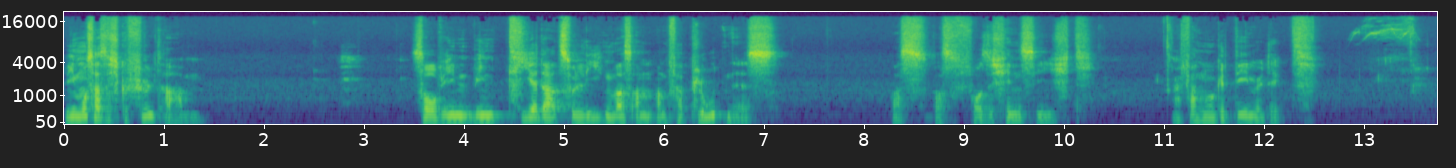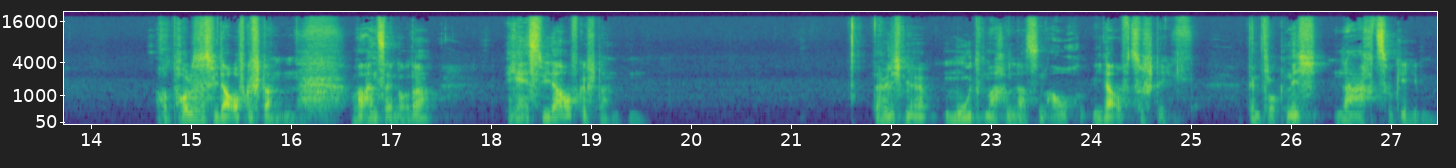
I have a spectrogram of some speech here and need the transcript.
Wie muss er sich gefühlt haben? So wie ein, wie ein Tier da zu liegen, was am, am Verbluten ist, was, was vor sich hin sieht. Einfach nur gedemütigt. Aber Paulus ist wieder aufgestanden. Wahnsinn, oder? Er ist wieder aufgestanden. Da will ich mir Mut machen lassen, auch wieder aufzustehen, dem Druck nicht nachzugeben.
